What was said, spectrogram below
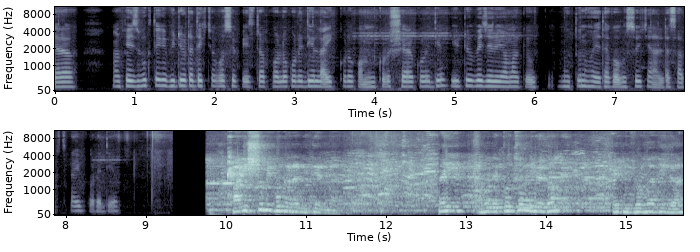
যারা আমার ফেসবুক থেকে ভিডিওটা দেখছ অবশ্যই পেজটা ফলো করে দিও লাইক করো কমেন্ট করো শেয়ার করে দিও। ইউটিউবে যদি আমার কেউ নতুন হয়ে থাকে অবশ্যই চ্যানেলটা সাবস্ক্রাইব করে দিও। পারিশ্রমিক ওনারা নিতেন না। তাই আমাদের প্রথম নিবেদন এটি প্রভাতী গান।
